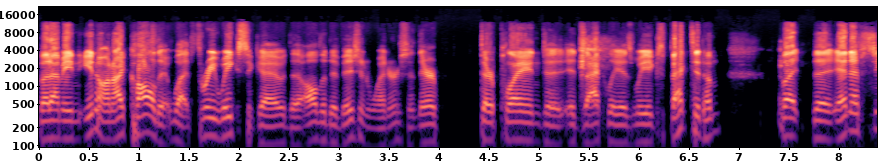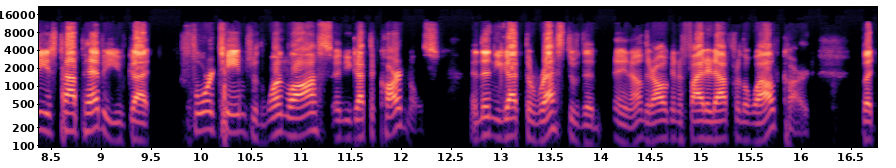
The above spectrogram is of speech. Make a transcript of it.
But I mean, you know, and I called it what three weeks ago, the all the division winners, and they're they're playing to exactly as we expected them. But the NFC is top heavy. You've got four teams with one loss, and you got the Cardinals. And then you got the rest of the, you know, they're all going to fight it out for the wild card. But,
